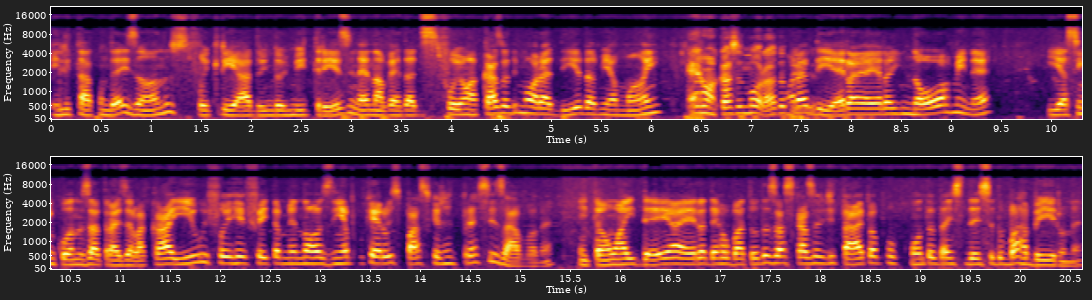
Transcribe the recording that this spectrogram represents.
Ele está com 10 anos, foi criado em 2013, né? Na verdade, foi uma casa de moradia da minha mãe. Era uma casa de morada Moradia, era, era enorme, né? E há cinco anos atrás ela caiu e foi refeita menorzinha porque era o espaço que a gente precisava, né? Então a ideia era derrubar todas as casas de taipa por conta da incidência do barbeiro, né?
